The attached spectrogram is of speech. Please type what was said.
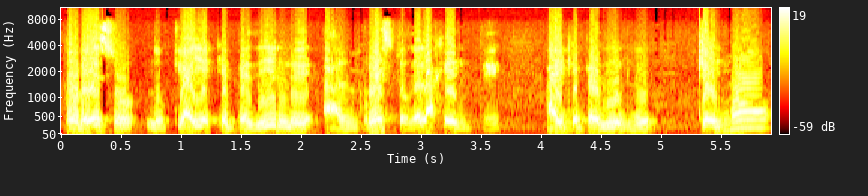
Por eso lo que hay es que pedirle al resto de la gente, hay que pedirle que no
